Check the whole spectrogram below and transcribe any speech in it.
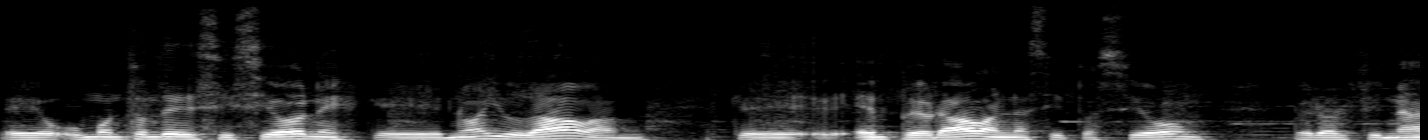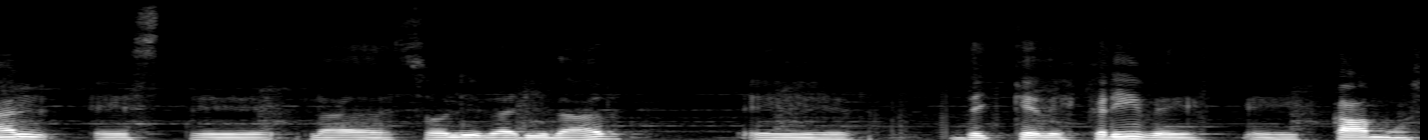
eh, un montón de decisiones que no ayudaban, que empeoraban la situación, pero al final este, la solidaridad eh, de, que describe Camus,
